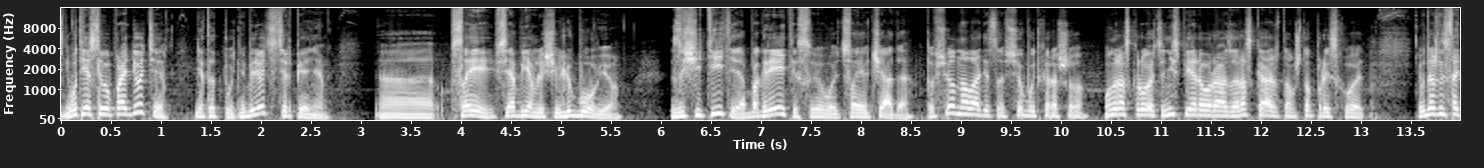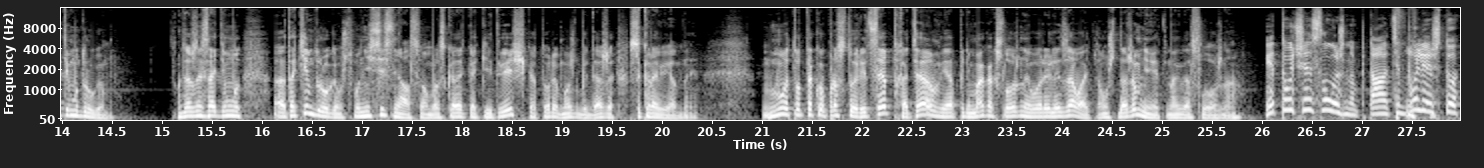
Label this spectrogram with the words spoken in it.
Вот если вы пройдете этот путь, наберете терпения, своей всеобъемлющей любовью защитите, обогреете своего, свое чадо, то все наладится, все будет хорошо. Он раскроется не с первого раза, расскажет вам, что происходит. И вы должны стать ему другом. Вы должны стать ему э, таким другом, чтобы он не стеснялся вам рассказать какие-то вещи, которые, может быть, даже сокровенные. Ну, это вот такой простой рецепт, хотя я понимаю, как сложно его реализовать, потому что даже мне это иногда сложно. Это очень сложно, потому, тем более, что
